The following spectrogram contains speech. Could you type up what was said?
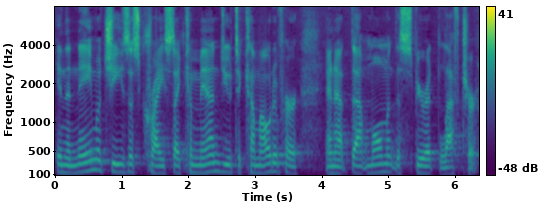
In the name of Jesus Christ, I command you to come out of her. And at that moment, the Spirit left her.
